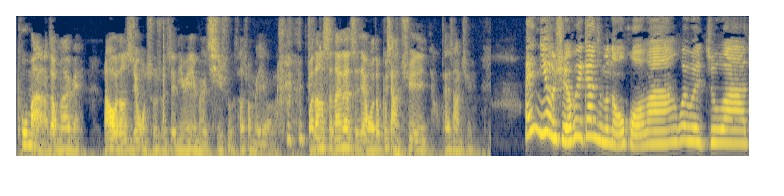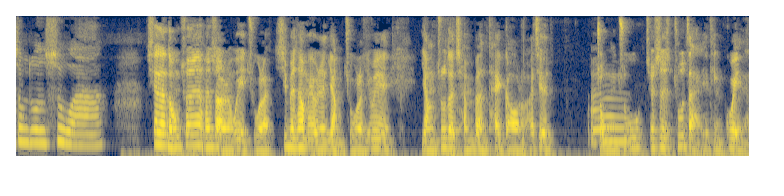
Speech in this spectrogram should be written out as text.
铺满了在我们那边。然后我当时就问我叔叔，这里面有没有漆树？他说没有了。我当时那段时间我都不想去阳台上去。哎，你有学会干什么农活吗？喂喂猪啊，种种树啊。现在农村很少人喂猪了，基本上没有人养猪了，因为养猪的成本太高了，而且种猪就是猪仔也挺贵的，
